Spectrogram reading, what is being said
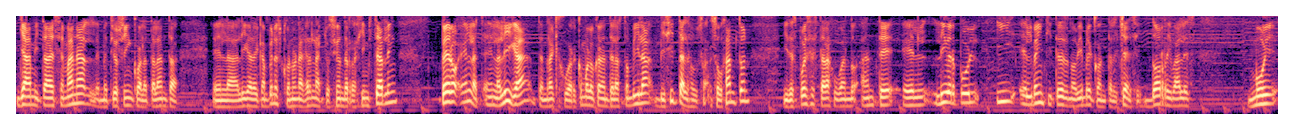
Ya a mitad de semana le metió 5 al Atalanta en la Liga de Campeones con una gran actuación de Raheem Sterling. Pero en la, en la liga tendrá que jugar como local ante el Aston Villa, visita al Southampton y después estará jugando ante el Liverpool y el 23 de noviembre contra el Chelsea. Dos rivales muy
